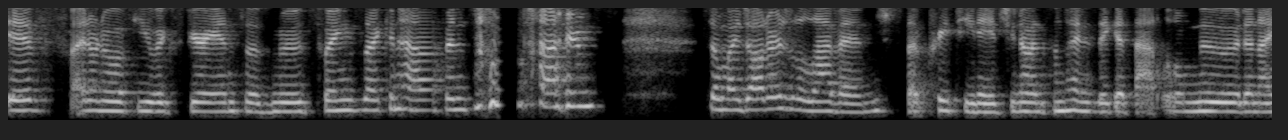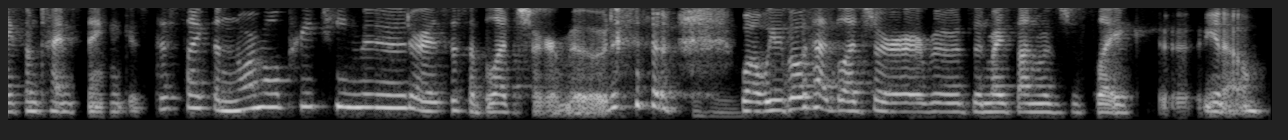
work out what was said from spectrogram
if I don't know if you experience those mood swings that can happen sometimes. So my daughter's 11, she's that pre-teenage, you know, and sometimes they get that little mood. And I sometimes think, is this like the normal preteen mood or is this a blood sugar mood? Mm-hmm. well, we both had blood sugar moods and my son was just like, you know,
